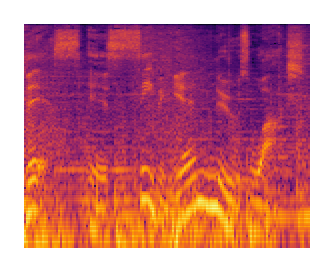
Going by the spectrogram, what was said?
This is CBN Newswatch.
